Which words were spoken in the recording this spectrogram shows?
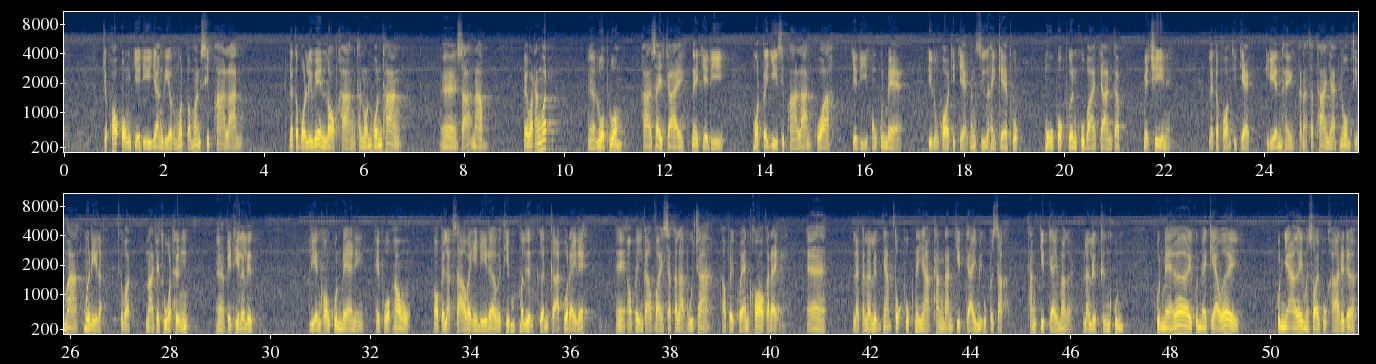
เฉพาะองค์เจดีย่างเดียวมดประมาณสิบหาล้าน แล้วก็บริเวณรอบคางถนนหนทางสะน้ำ ไปว่าทั้งมดรวบรวมค่าใส่ใจในเจดีมดไปยี่สิบห้าล้านกว่าเจดีของคุณแม่ ที่หลวงพ่อจะแจกหนังสือให้แก่พวกหมู่พวกเพื่อนคู่บาอาจารย์ครับเมชี่เนี่ยและก็พร้อมที่แจกเหรียญให้คณะสัตยาญาติโยมที่มาเมื่อนี้ละก็ว่าน่าจะทั่วถึงเป็นที่ระลึกเหรียญของคุณแม่นี่ให้พวกเข้าเอาไปรักษาไว้เห็นดีได้ไว้ทิมมาเลือนเกินกาดบ่ไรเด้ เออเอาไปกราบไหว้สักการะบูชาเอาไปแขวนข้อก็ได้อ่าแล้วก็ระลึกย่ำตกทุกข์ในยากทั้งด้านจิตใจมีอุปสรรคทั้งจิตใจมากอะระลึกถึงคุณ คุณแม่เอ้ย คุณแม่แก้วเอ้ย คุณยาเอ้ยมาซอยผู้ขาเด้อเด้อ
